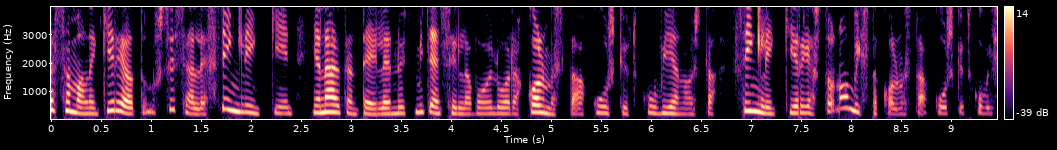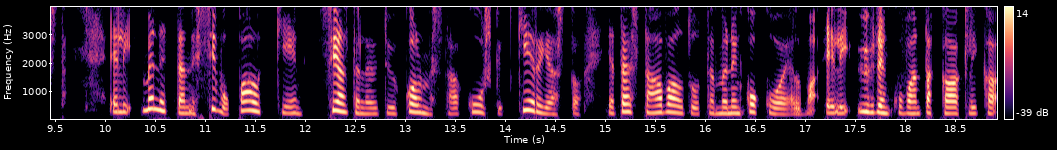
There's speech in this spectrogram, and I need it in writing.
Tässä mä olen kirjautunut sisälle ThingLinkiin ja näytän teille nyt, miten sillä voi luoda 360 kuvia noista ThingLink-kirjaston omista 360 kuvista. Eli menet tänne sivupalkkiin, sieltä löytyy 360 kirjasto ja tästä avautuu tämmöinen kokoelma, eli yhden kuvan takaa klika,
